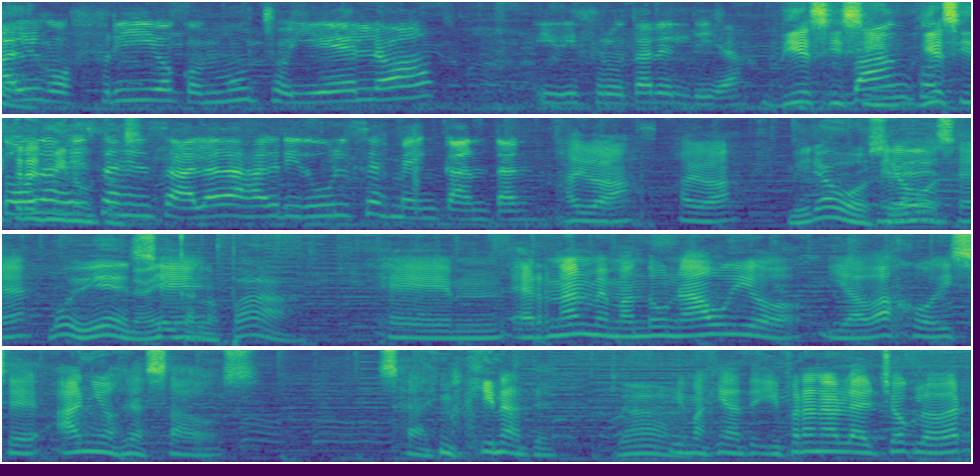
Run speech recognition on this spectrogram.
algo frío con mucho hielo y disfrutar el día. 10 y, cin- Banco 10 y 3 todas minutos. esas ensaladas agridulces me encantan. Ahí va, ahí va. Mirá vos, Mirá eh. vos, eh. Muy bien, ahí Sí. en Carlos Paz. Eh, Hernán me mandó un audio y abajo dice años de asados. O sea, imagínate. Claro. Imagínate. Y Fran habla del choclo, a ver.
